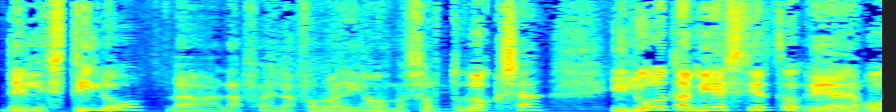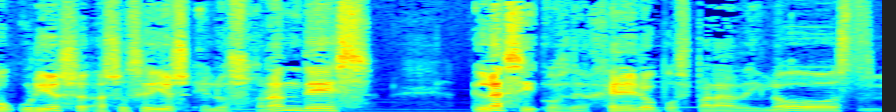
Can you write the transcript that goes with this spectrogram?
del estilo, la, la, forma digamos más ortodoxa, y luego también es cierto que algo curioso ha sucedido en los grandes clásicos del género, pues Paradise Lost, mm.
